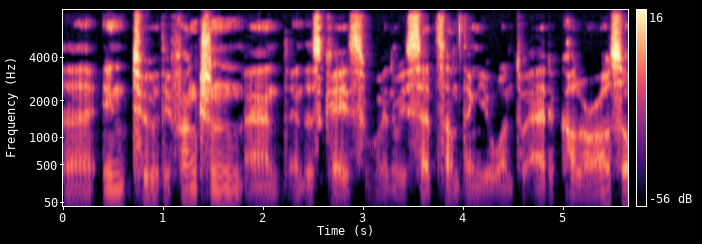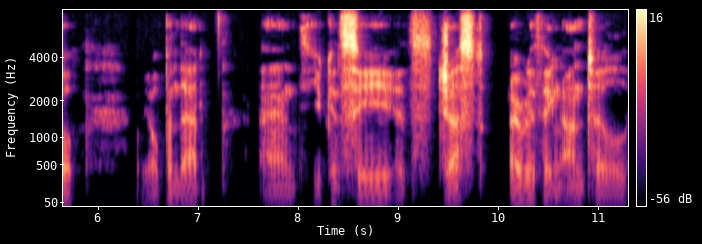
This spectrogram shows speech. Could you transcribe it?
uh, into the function and in this case when we set something you want to add a color also. We open that and you can see it's just everything until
